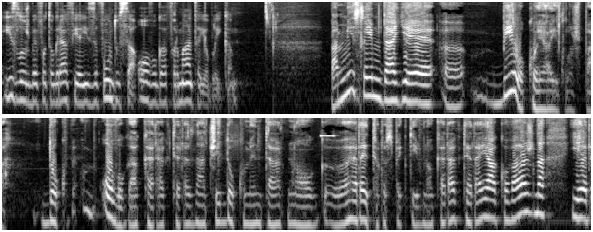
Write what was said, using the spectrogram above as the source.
izložbe fotografija iz fundusa ovoga formata i oblika? Pa mislim da je uh, bilo koja izložba ovoga karaktera, znači dokumentarnog, retrospektivnog karaktera jako važna jer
